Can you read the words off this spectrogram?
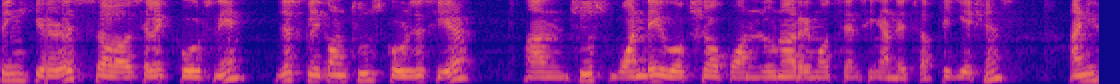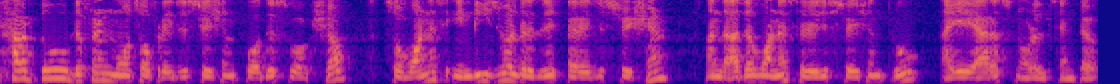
thing here is uh, select course name. Just click on choose courses here and choose one day workshop on lunar remote sensing and its applications. And you have two different modes of registration for this workshop. So one is individual regi registration and the other one is registration through IIRS Nodal Center.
